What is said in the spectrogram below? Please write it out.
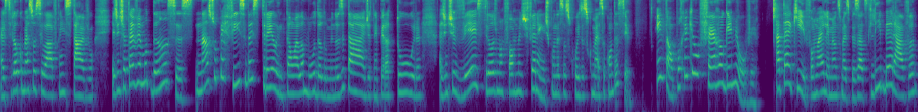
A estrela começa a oscilar, fica instável. E a gente até vê mudanças na superfície da estrela, então ela muda a luminosidade, a temperatura. A gente vê a estrela de uma forma diferente quando essas coisas começam a acontecer. Então, por que, que o ferro é o game over? Até aqui, formar elementos mais pesados liberava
